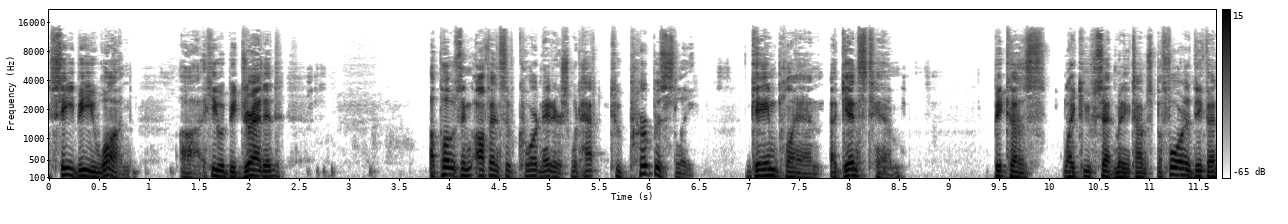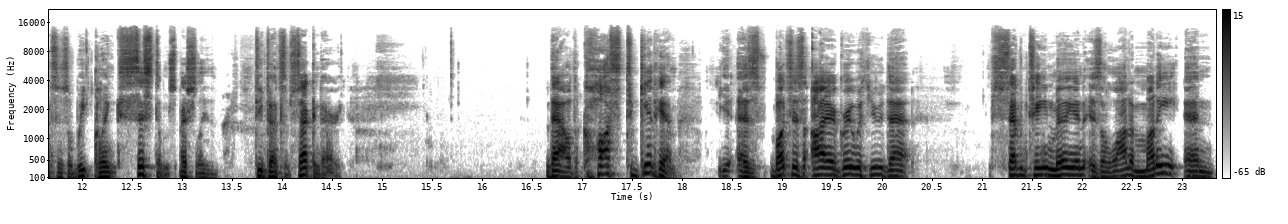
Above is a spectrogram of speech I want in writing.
CB one. Uh, he would be dreaded. Opposing offensive coordinators would have to purposely game plan against him because, like you've said many times before, the defense is a weak link system, especially the defensive secondary. Now, the cost to get him, as much as I agree with you that 17 million is a lot of money and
